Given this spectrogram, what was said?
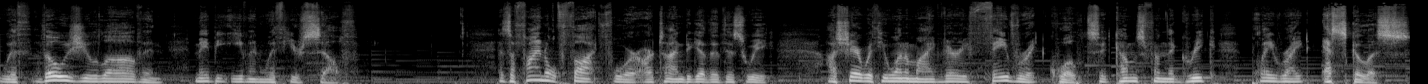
with those you love and maybe even with yourself. As a final thought for our time together this week, I'll share with you one of my very favorite quotes. It comes from the Greek playwright Aeschylus,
